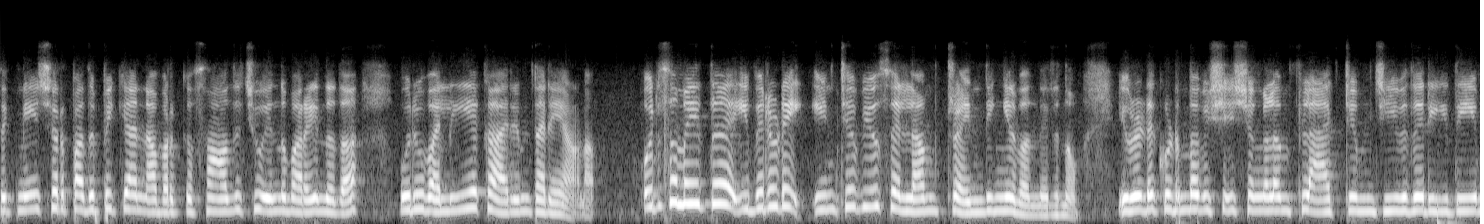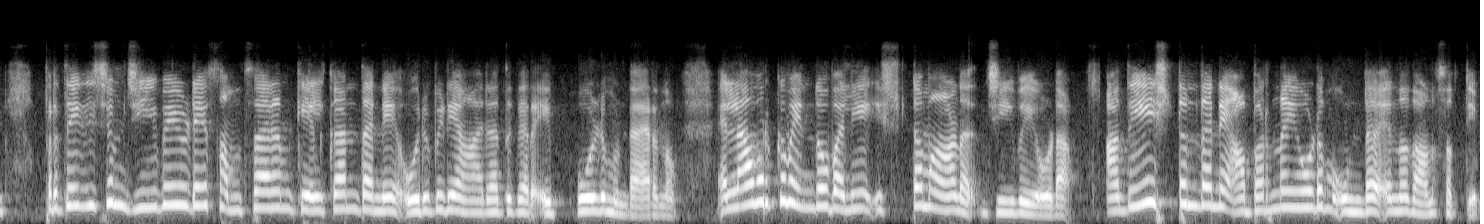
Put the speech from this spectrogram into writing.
സിഗ്നേച്ചർ പതിപ്പിക്കാൻ അവർക്ക് സാധിച്ചു എന്ന് പറയുന്നത് ഒരു വലിയ കാര്യം തന്നെയാണ്. ഒരു സമയത്ത് ഇവരുടെ ഇന്റർവ്യൂസ് എല്ലാം ട്രെൻഡിങ്ങിൽ വന്നിരുന്നു. ഇവരുടെ കുടുംബ വിശേഷങ്ങളും ഫ്ലാറ്റും ജീവിത രീതിയും പ്രത്യേകിച്ചും ജീവയുടെ സംസാരം കേൾക്കാൻ തന്നെ ഒരുപിടി ആരാധകർ എപ്പോഴും ഉണ്ടായിരുന്നു. എല്ലാവർക്കും എന്തോ വലിയ ഇഷ്ടമാണ് ജീവയോട്. അതേ ഇഷ്ടം തന്നെ അപർണയോടും ഉണ്ട് എന്നതാണ് സത്യം.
